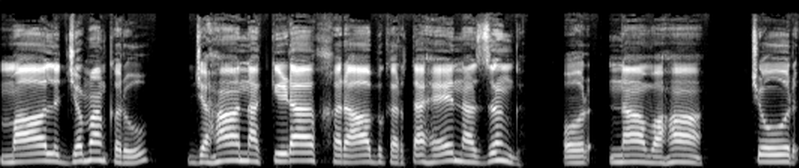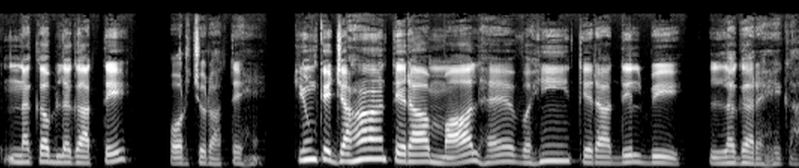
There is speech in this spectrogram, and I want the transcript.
مال جمع کرو جہاں نہ کیڑا خراب کرتا ہے، نہ زنگ اور نہ وہاں چور نقب لگاتے اور چراتے ہیں۔ کیونکہ جہاں تیرا مال ہے، وہیں تیرا دل بھی لگا رہے گا۔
